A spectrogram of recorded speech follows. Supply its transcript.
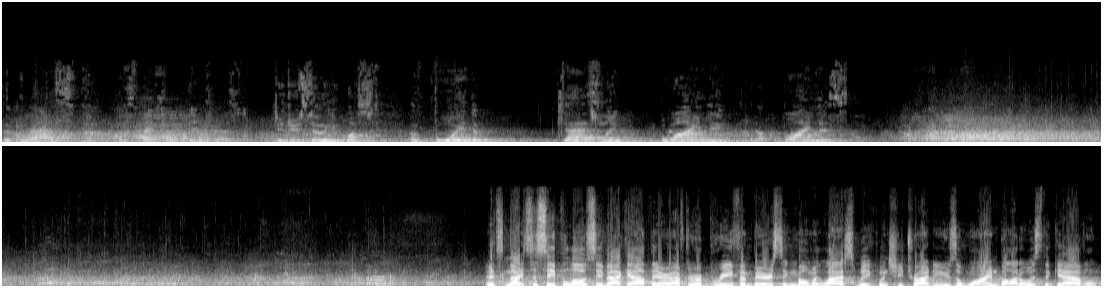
the grasp of special interest, to do so, you must avoid the dazzling, blinding blindness. It's nice to see Pelosi back out there after a brief embarrassing moment last week when she tried to use a wine bottle as the gavel.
